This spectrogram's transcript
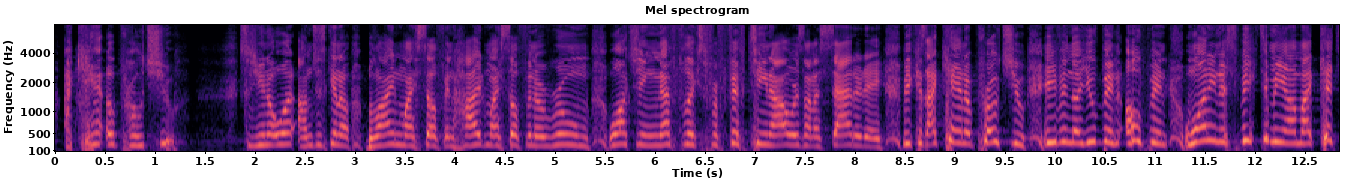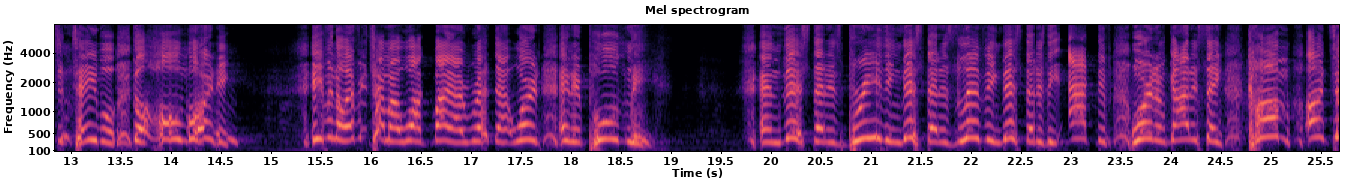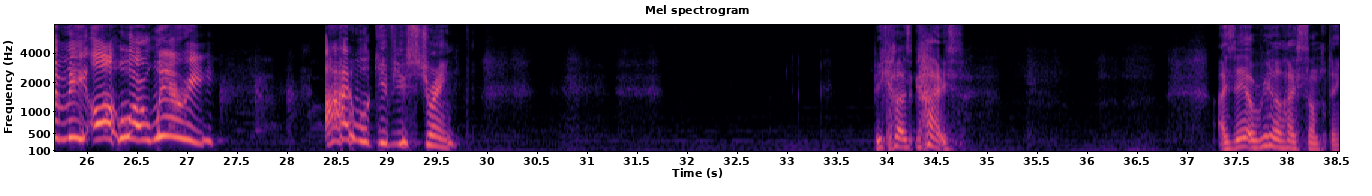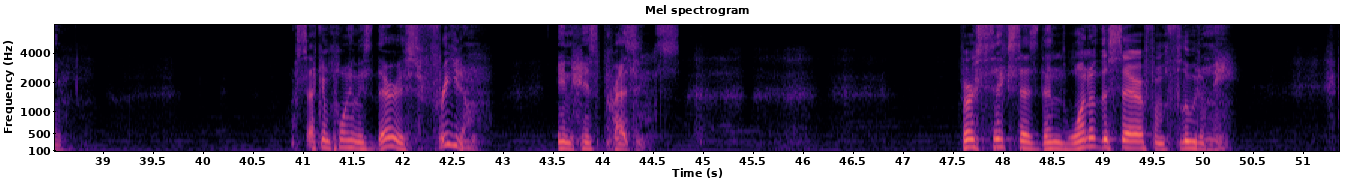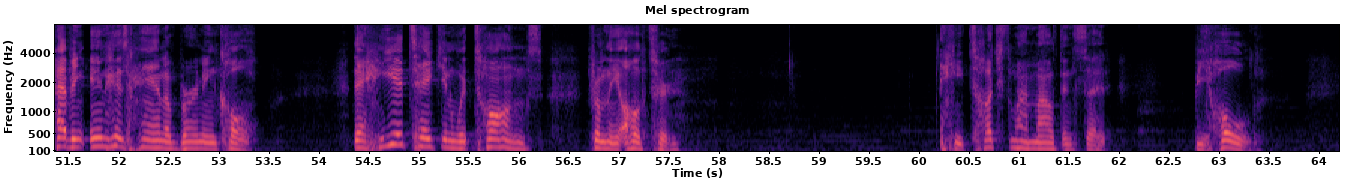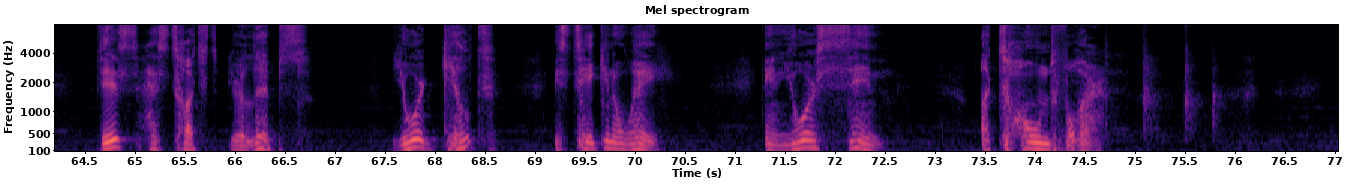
I can't approach you. So, you know what? I'm just gonna blind myself and hide myself in a room watching Netflix for 15 hours on a Saturday because I can't approach you, even though you've been open, wanting to speak to me on my kitchen table the whole morning. Even though every time I walked by, I read that word and it pulled me. And this that is breathing, this that is living, this that is the active word of God is saying, Come unto me, all who are weary. I will give you strength. Because, guys, Isaiah realized something. My second point is there is freedom in his presence. Verse 6 says, Then one of the seraphim flew to me, having in his hand a burning coal that he had taken with tongs from the altar. And he touched my mouth and said, Behold, this has touched your lips. Your guilt is taken away, and your sin atoned for.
